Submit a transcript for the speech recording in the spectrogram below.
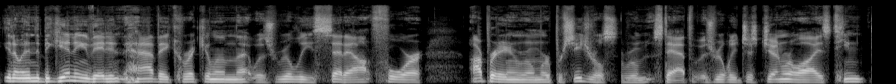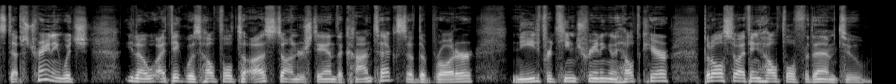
you know, in the beginning, they didn't have a curriculum that was really set out for operating room or procedural room staff. It was really just generalized TeamSTEPPS training, which, you know, I think was helpful to us to understand the context of the broader need for team training in healthcare, but also I think helpful for them to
